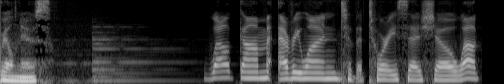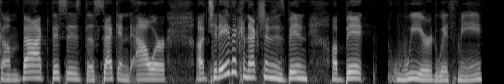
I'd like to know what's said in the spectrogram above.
Real news. Welcome, everyone, to the Tori Says Show. Welcome back. This is the second hour. Uh, today, the connection has been a bit weird with me.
